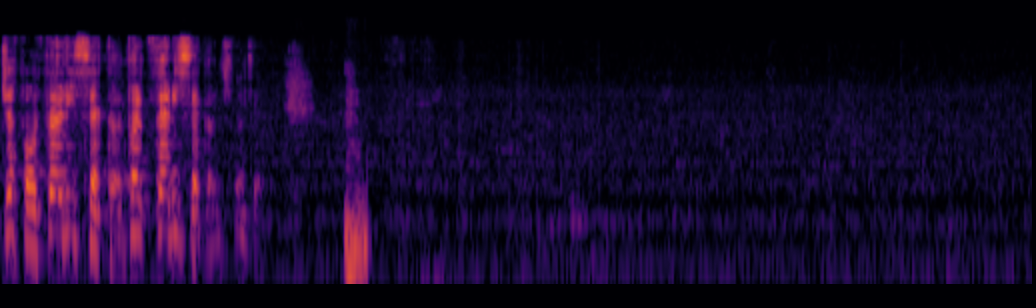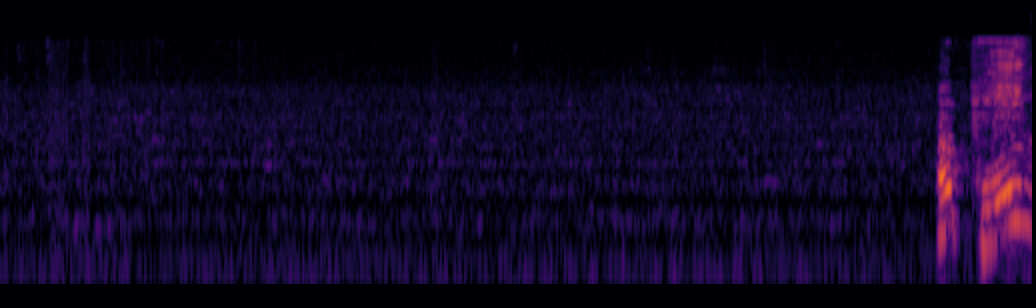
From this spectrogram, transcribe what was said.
just for 30 seconds. For 30 seconds. That's it. Okay.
